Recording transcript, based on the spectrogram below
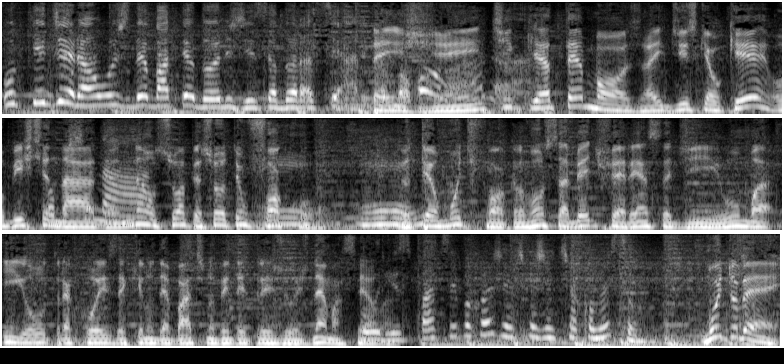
o que dirão os debatedores, disse a Doraciara. Tem então, gente que é teimosa, aí diz que é o quê? Obstinada. Obstinado. Não, sou uma pessoa, eu tenho foco. É, é. Eu tenho muito foco. Nós vamos saber a diferença de uma e outra coisa aqui no debate 93 de hoje, né, Marcelo? Por isso participa com a gente que a gente já começou. Muito bem.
